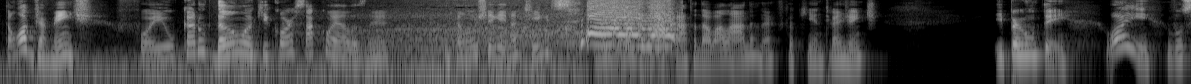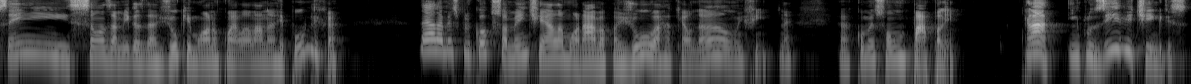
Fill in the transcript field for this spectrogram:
Então, obviamente, foi o carudão aqui conversar com elas, né? Então eu cheguei na Tigres, mais gata da balada, né? Fica aqui entre a gente. E perguntei: Oi, vocês são as amigas da Ju que moram com ela lá na República? Ela me explicou que somente ela morava com a Ju, a Raquel não, enfim, né? Começou um papo ali. Ah, inclusive, Tigres,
